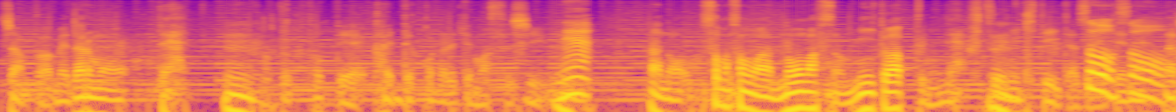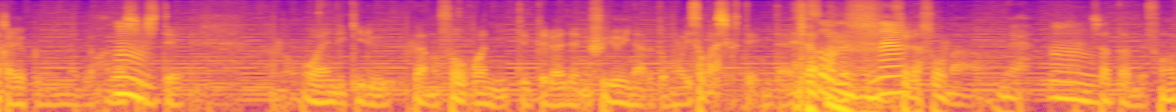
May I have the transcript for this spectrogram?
ジャンプはメダルもねうん。取って帰ってこられてますし、ね。あのそもそもはノーマフスのミートアップにね普通に来ていただいて、ねそうそう仲良くみんなでお話しして、あの応援できるあの双方にって言ってる間に冬になるともう忙しくてみたいなそうですね そ。りゃそうなねう感んじだったんで、その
